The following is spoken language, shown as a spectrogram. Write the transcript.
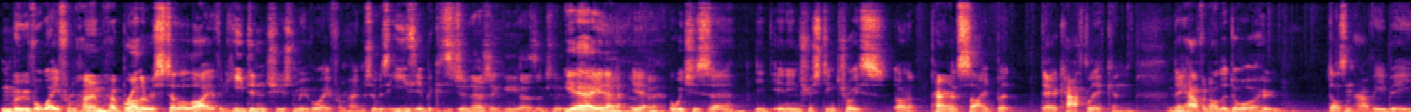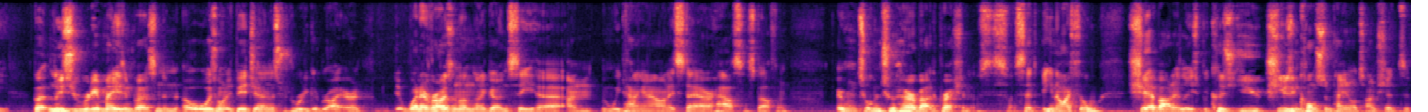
move away from home her brother is still alive and he didn't choose to move away from home so it was easier It's because genetic. He has it too. yeah yeah Right, yeah okay. which is uh, an interesting choice on a parent's side but they're catholic and they have another daughter who doesn't have eb but lucy's a really amazing person and always wanted to be a journalist was a really good writer and whenever i was in london i'd go and see her and we'd hang out and i'd stay at her house and stuff and I remember talking to her about depression. So I said, you know, I feel shit about it, Luce, because you she was in constant pain all the time. She had to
